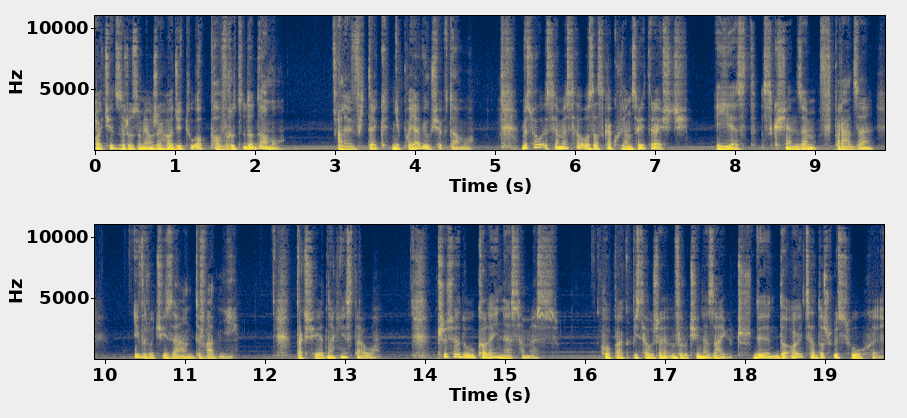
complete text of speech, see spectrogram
Ojciec zrozumiał, że chodzi tu o powrót do domu. Ale Witek nie pojawił się w domu. Wysłał SMS-a o zaskakującej treści. Jest z księdzem w Pradze i wróci za dwa dni. Tak się jednak nie stało. Przyszedł kolejny SMS. Chłopak pisał, że wróci na zajutrz. Gdy do ojca doszły słuchy,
